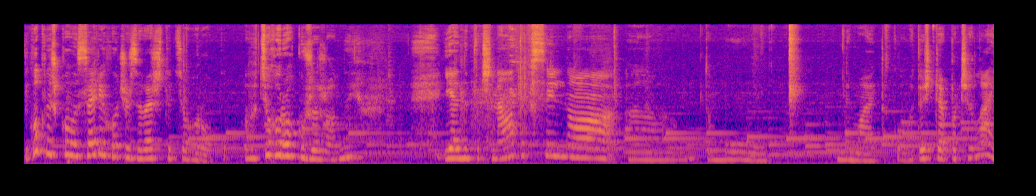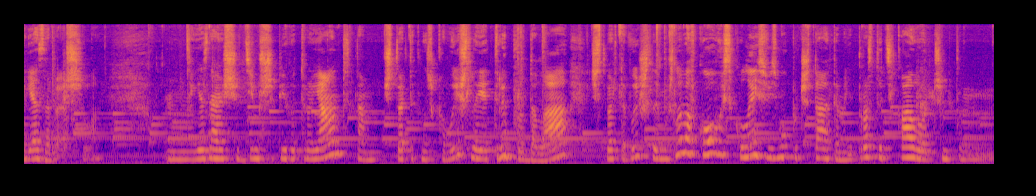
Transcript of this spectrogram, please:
Яку книжкову серію хочеш завершити цього року? Цього року вже жодної. Я не починала так сильно, е, тому немає такого. Те, що я почала, я завершила. Я знаю, що Дім шипів і троянд, там четверта книжка вийшла, я три продала, четверта вийшла, і можливо в когось колись візьму почитати. Мені просто цікаво, чим там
